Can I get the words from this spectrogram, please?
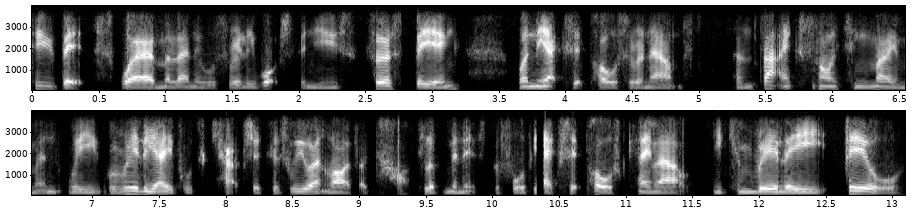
two bits where millennials really watch the news. First being when the exit polls are announced. And that exciting moment we were really able to capture because we went live a couple of minutes before the exit polls came out. You can really feel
